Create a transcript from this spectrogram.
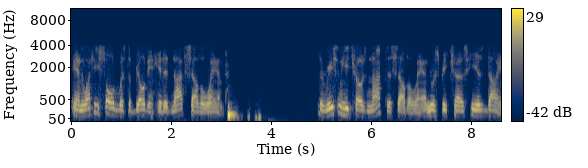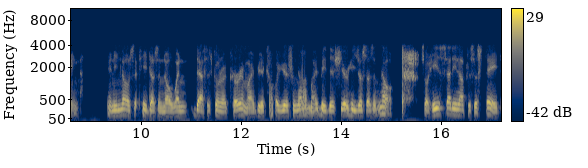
And what he sold was the building. He did not sell the land. The reason he chose not to sell the land was because he is dying and he knows it. He doesn't know when death is going to occur. It might be a couple of years from now. It might be this year. He just doesn't know. So he's setting up his estate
